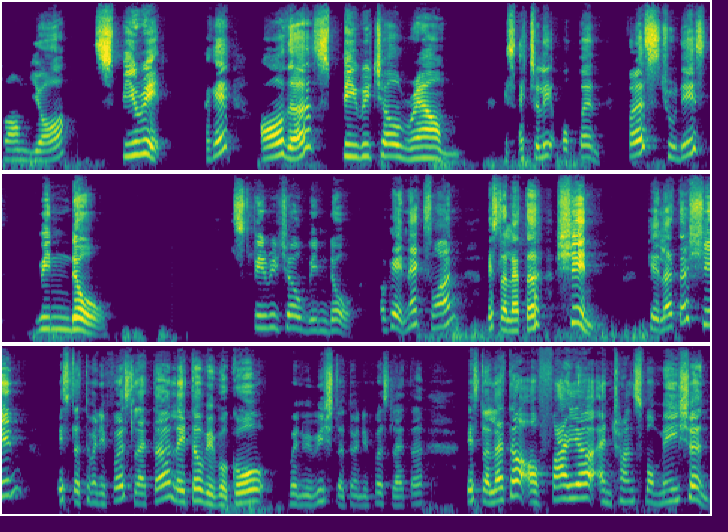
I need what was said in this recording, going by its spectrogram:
from your spirit. Okay, all the spiritual realm is actually open first through this window, spiritual window. Okay, next one is the letter Shin. Okay, letter Shin it's the 21st letter. Later we will go, when we reach the 21st letter, it's the letter of fire and transformation.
